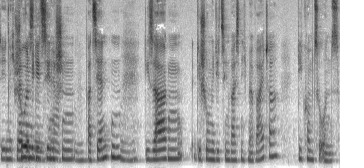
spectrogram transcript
die schulmedizinischen ja. Mhm. Patienten, mhm. die sagen, die Schulmedizin weiß nicht mehr weiter, die kommen zu uns.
